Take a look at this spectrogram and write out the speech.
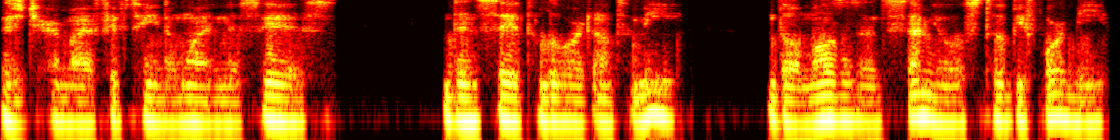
This is Jeremiah 15 and 1, and it says, Then saith the Lord unto me, Though Moses and Samuel stood before me,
